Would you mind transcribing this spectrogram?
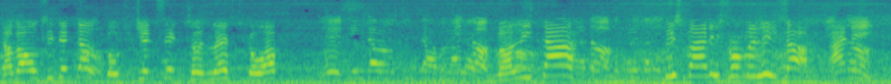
Davao Occidental. Go to GenSan, turn left, go up. Yes. Occidental. Balita. Malita. Balita. This man is from Malita. Annie.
